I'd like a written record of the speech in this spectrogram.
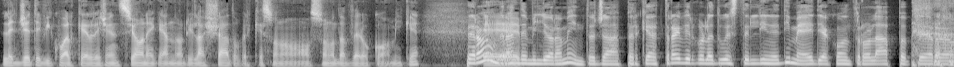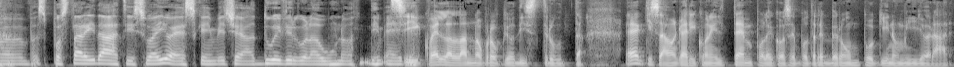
leggetevi qualche recensione che hanno rilasciato perché sono, sono davvero comiche. Però è un grande miglioramento già perché ha 3,2 stelline di media contro l'app per eh, spostare i dati su iOS che invece ha 2,1 di media. Sì, quella l'hanno proprio distrutta. E eh, chissà, magari con il tempo le cose potrebbero un pochino migliorare.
